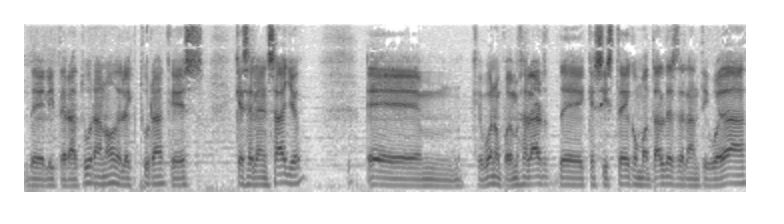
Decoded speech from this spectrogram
de literatura, ¿no? de lectura, que es, que es el ensayo. eh, que bueno, podemos hablar de que existe como tal desde la antigüedad,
